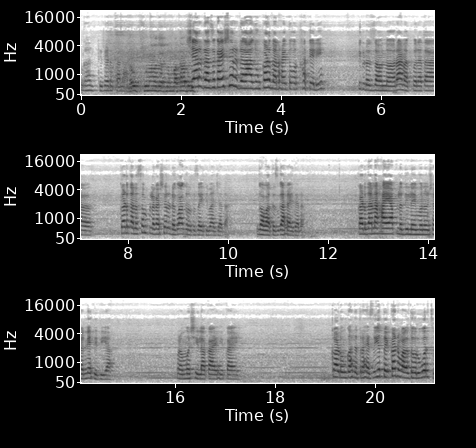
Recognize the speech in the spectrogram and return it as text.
घालते रडकाला लय उपसून आणा त्यातनं मका बी- शर्टाचं काय शर्ट? अजून कडदान आहे तोवर खातेली. तिकडं जाऊन रानात पण आता कडदाना संपलं का शर्ट? वागरत जायची माझी आता. गावातच घालाय त्याला. कडदाना हाय आपलं दिलंय म्हणून शान नेते ती या. पण म्हशीला काय हे काय? काढून घालत राहायचं. येतंय कडवाळ तर वरच.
